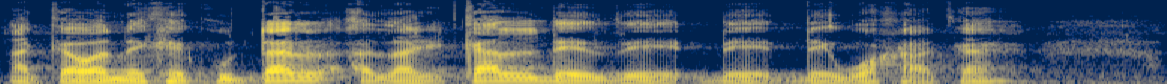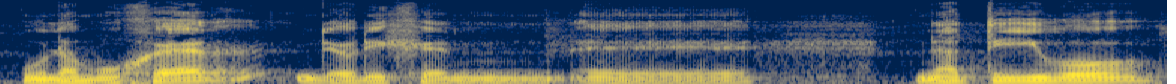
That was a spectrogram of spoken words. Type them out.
acaban de ejecutar al alcalde de, Oaxaca, una mujer de origen eh, nativo,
